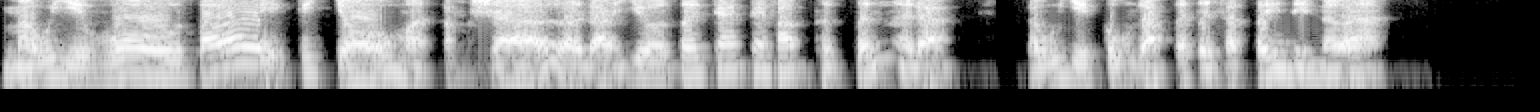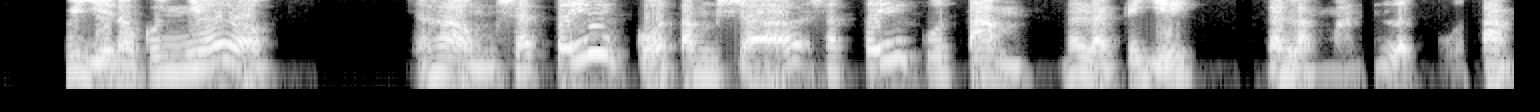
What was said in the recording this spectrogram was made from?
mà quý vị vô tới cái chỗ mà tâm sở rồi đó vô tới các cái pháp thực tính rồi đó là quý vị cũng gặp cái từ sát tí này nữa à. Quý vị nào có nhớ không? Đúng không? Sát tí của tâm sở sát tí của tâm nó là cái gì? Nó là mãnh lực của tâm.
